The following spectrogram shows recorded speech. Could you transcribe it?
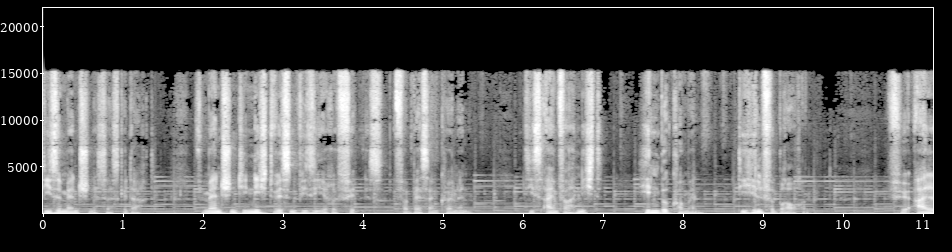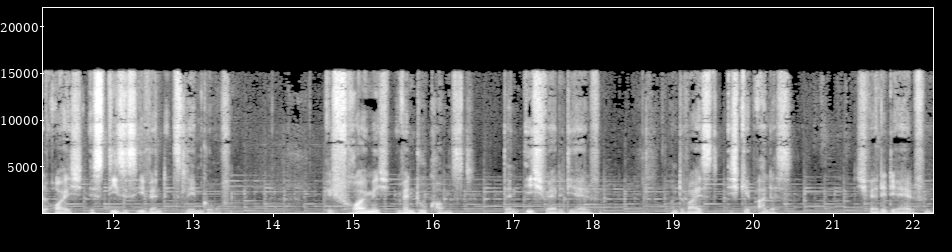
diese Menschen ist das gedacht. Für Menschen, die nicht wissen, wie sie ihre Fitness verbessern können, die es einfach nicht hinbekommen, die Hilfe brauchen. Für all euch ist dieses Event ins Leben gerufen. Ich freue mich, wenn du kommst, denn ich werde dir helfen und du weißt, ich gebe alles. Ich werde dir helfen,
